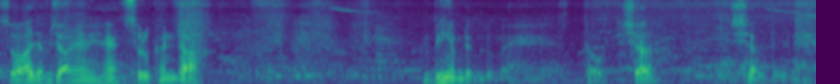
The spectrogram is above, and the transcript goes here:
सो आज हम जा रहे हैं सुरखंडा। बी में। तो चल चलते हैं।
